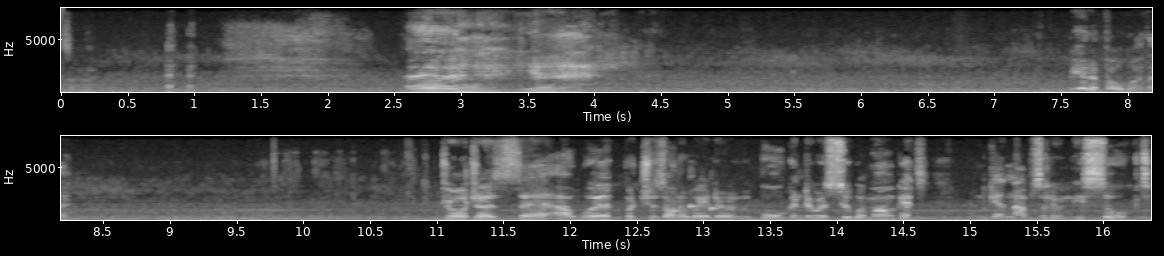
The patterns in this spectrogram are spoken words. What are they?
So, uh, yeah. Beautiful weather. Georgia's uh, at work, but she's on her way to walk into a supermarket and getting absolutely soaked.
